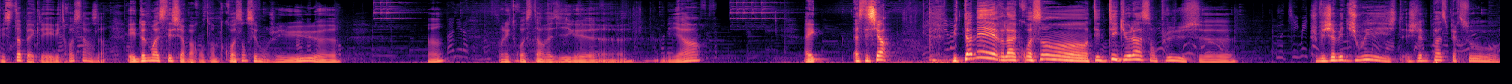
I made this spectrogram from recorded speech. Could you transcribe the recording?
Et stop avec les, les 3 stars, là. Et donne-moi Astécia, par contre. Hein. croissant, c'est bon. Je l'ai eu. Euh... Hein Bon, les 3 stars, vas-y. Euh... Milliard. Avec Astécia Mais ta mère, là, croissant T'es dégueulasse, en plus euh... Je vais jamais te jouer, je, l'aime pas ce perso.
